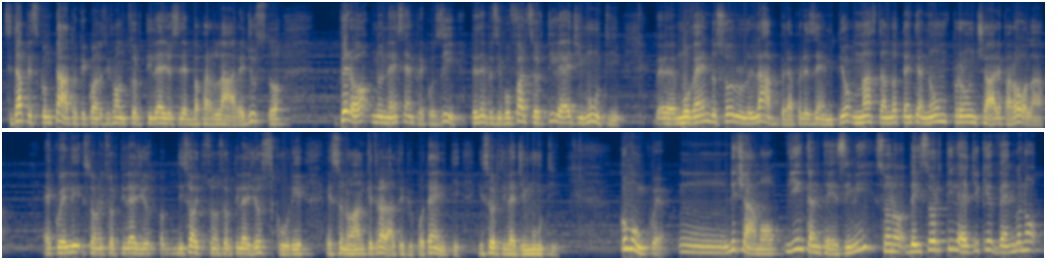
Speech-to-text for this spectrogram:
Si dà per scontato che quando si fa un sortilegio si debba parlare, giusto? Però non è sempre così. Per esempio si può fare sortilegi muti, eh, muovendo solo le labbra, per esempio, ma stando attenti a non pronunciare parola. E quelli sono i sortilegi, di solito sono sortilegi oscuri e sono anche tra l'altro i più potenti, i sortilegi muti. Comunque, mm, diciamo, gli incantesimi sono dei sortilegi che vengono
